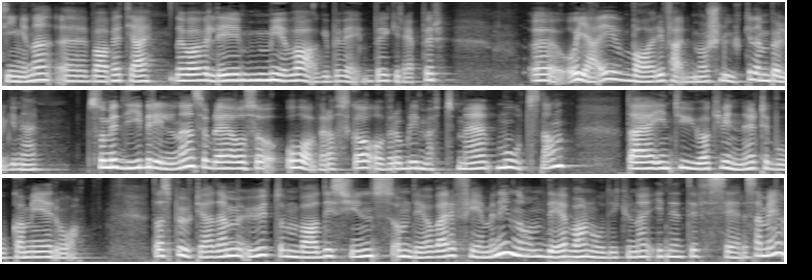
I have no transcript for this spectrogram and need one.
tingene. Hva vet jeg. Det var veldig mye vage begreper. Eh, og jeg var i ferd med å sluke den bølgen, jeg. Så med de brillene så ble jeg også overraska over å bli møtt med motstand da jeg intervjua kvinner til boka mi Rå. Da spurte jeg dem ut om hva de syns om det å være feminin, og om det var noe de kunne identifisere seg med.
